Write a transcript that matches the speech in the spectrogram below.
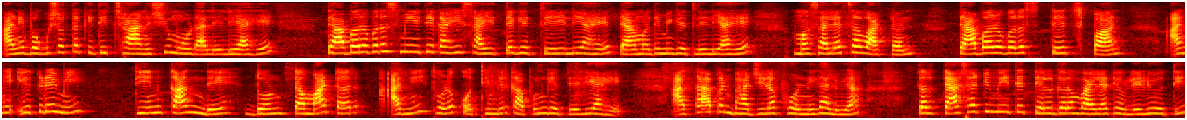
आणि बघू शकता किती छान अशी मोड आलेली आहे. त्याबरोबरच मी इथे काही साहित्य घेतलेली आहे. त्यामध्ये मी घेतलेली आहे मसाल्याचं वाटण त्याबरोबरच तेजपान आणि इकडे मी तीन कांदे दोन टमाटर आणि थोडं कोथिंबीर कापून घेतलेली आहे. आता आपण भाजीला फोडणी घालूया. तर त्यासाठी मी इथे तेल गरम व्हायला ठेवलेली होती.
